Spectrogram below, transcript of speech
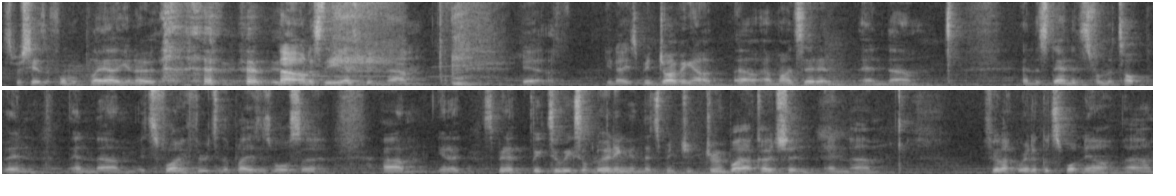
especially as a former player. You know, no, honestly, he has been. Um, yeah, you know, he's been driving our, our, our mindset and and um, and the standards from the top, and and um, it's flowing through to the players as well. So. Um, you know, it's been a big two weeks of learning, and that's been driven by our coach, and and um, I feel like we're in a good spot now, um,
